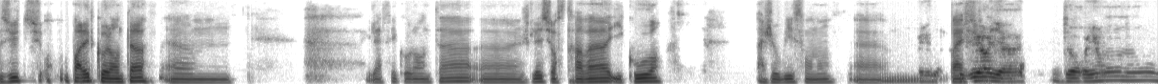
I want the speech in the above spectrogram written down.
Zut, on parlait de Colanta. il a fait Colanta. je l'ai sur Strava, il court. Ah, j'ai oublié son nom. il y a Dorian, non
